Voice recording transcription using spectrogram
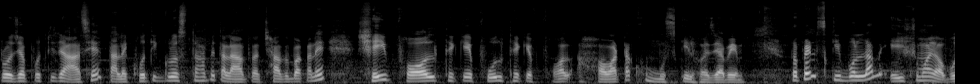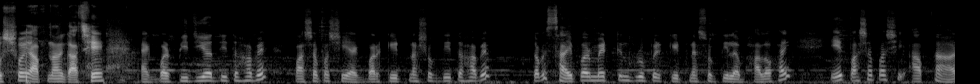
প্রজাপতিরা আছে তাহলে ক্ষতিগ্রস্ত হবে, তাহলে আপনার ছাদ বাগানে সেই ফল থেকে, ফুল থেকে ফল হওয়াটা খুব মুশকিল হয়ে যাবে। তো ফ্রেন্ডস কী বললাম? এই সময় অবশ্যই আপনার গাছে একবার পিজিআর দিতে হবে, পাশাপাশি একবার কীটনাশক দিতে হবে। তবে সাইপারমেট্রিন গ্রুপের কীটনাশক দিলে ভালো হয়। এর পাশাপাশি আপনার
